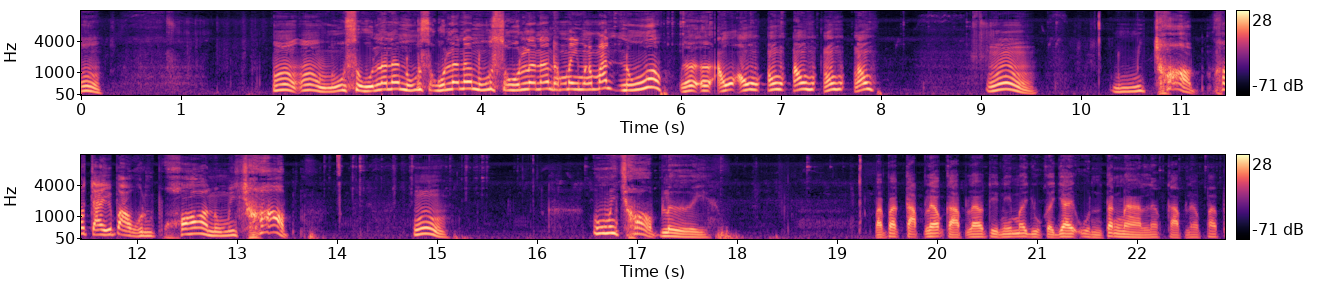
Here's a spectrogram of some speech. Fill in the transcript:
อืม อืมอืมหนูศูนย์แล้วนะหนูศูนย์แล้วนะหนูศูนย์แล้วนะทำไมมามัดหนู เออเออเอาเอาเอาเอาเอาเอาอืมหนูไม่ชอบ เข้าใจเปล่าคุณพ่อหนูไม่ชอบ อืมหนูไม่ชอบเลยไปไปกลับแล้วกลับแล้วทีนี้มาอยู่กับยายอุ่นตั้งนานแล้วกลับแล้วไปไป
